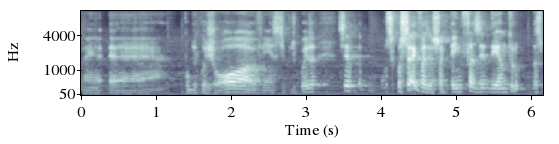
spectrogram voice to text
né, é, público jovem, esse tipo de coisa, você, você consegue fazer, só que tem que fazer dentro, das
